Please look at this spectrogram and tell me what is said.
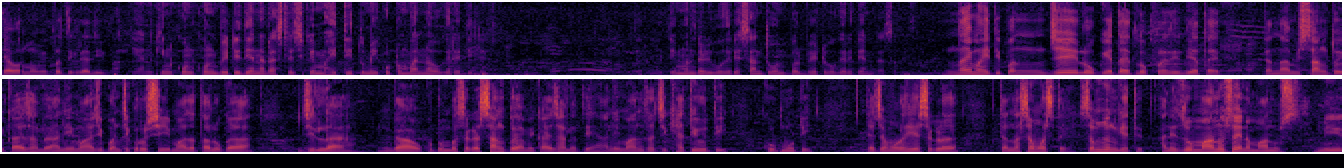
त्यावर मग मी प्रतिक्रिया देईल बाकी आणखीन कोण कोण भेटी देणार असल्याची काही माहिती तुम्ही कुटुंबांना वगैरे दिली नेते मंडळी वगैरे सांत्वनपर भेट वगैरे देणार असं काही? नाही माहिती पण जे लोक येत आहेत लोकप्रतिनिधी येत आहेत त्यांना आम्ही सांगतोय काय झालं. आणि माझी पंचक्रोशी माझा तालुका जिल्हा गाव कुटुंब सगळं सांगतोय आम्ही काय झालं ते. आणि माणसाची ख्याती होती खूप मोठी. त्याच्यामुळं हे सगळं त्यांना समजतंय समजून घेतात. आणि जो माणूस आहे ना माणूस मी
